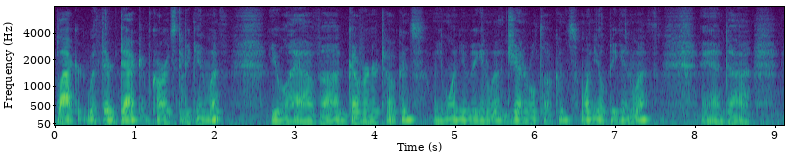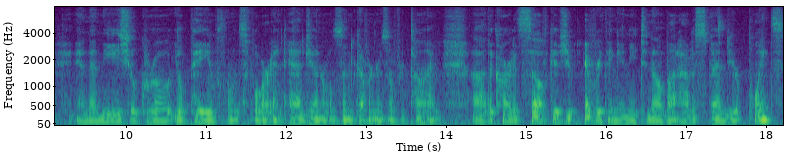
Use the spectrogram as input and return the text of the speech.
placard with their deck of cards to begin with. You will have uh, governor tokens, one you'll begin with, general tokens, one you'll begin with, and uh, and then these you'll grow, you'll pay influence for and add generals and governors over time. Uh, the card itself gives you everything you need to know about how to spend your points,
